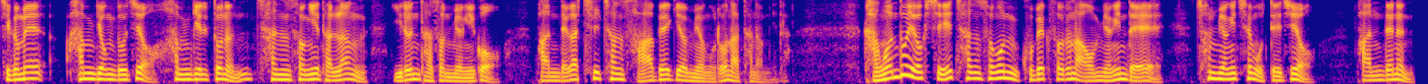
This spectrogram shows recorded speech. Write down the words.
지금의 함경도죠. 함길도는 찬성이 달랑 75명이고 반대가 7,400여 명으로 나타납니다. 강원도 역시 찬성은 939명인데 1000명이 채 못 되지요. 반대는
